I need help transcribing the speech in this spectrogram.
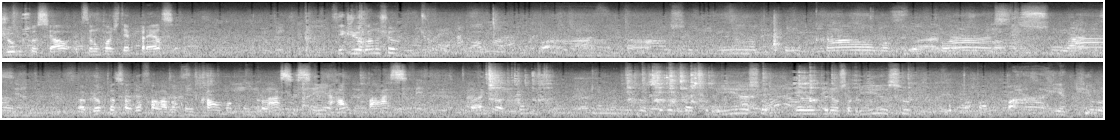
jogo social é que você não pode ter pressa. Tem que jogar no show. Tipo, com calma, com classe, suave. O Gabriel Pensador falava com calma, com classe, sem errar um passe. Aqui, ó, tum, você vai sobre isso, eu me opinião sobre isso, e aquilo,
